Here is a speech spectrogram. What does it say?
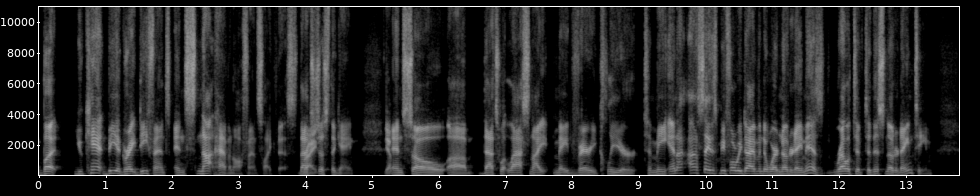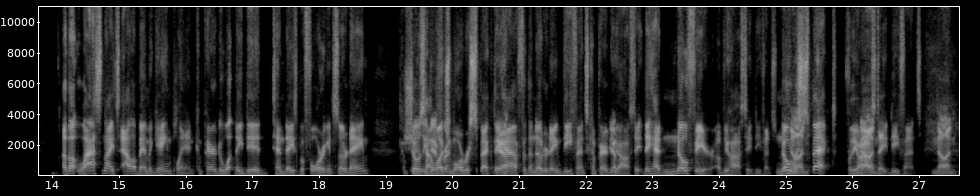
But you can't be a great defense and not have an offense like this. That's Right. just the game. Yep. And so um, that's what last night made very clear to me. And I, I'll say this before we dive into where Notre Dame is relative to this Notre Dame team. I thought last night's Alabama game plan compared to what they did 10 days before against Notre Dame shows Completely how much more respect they Yeah. have for the Notre Dame defense compared to Yep. the Ohio State. They had no fear of the Ohio State defense, no None. respect for the Ohio None. State defense. None.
